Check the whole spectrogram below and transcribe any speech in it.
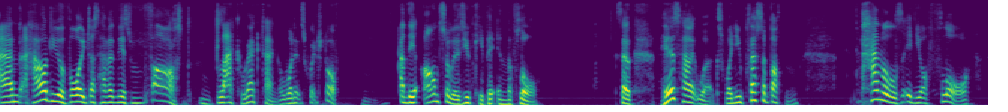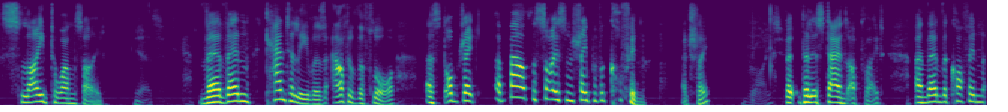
And how do you avoid just having this vast black rectangle when it's switched off? Hmm. And the answer is you keep it in the floor. So here's how it works. When you press a button, panels in your floor slide to one side. Yes. They're then cantilevers out of the floor, an object about the size and shape of a coffin, actually, Right. but till it stands upright, and then the coffin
